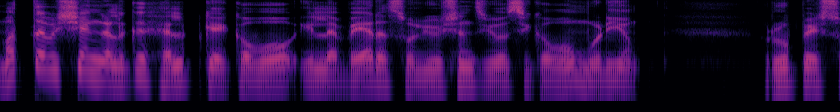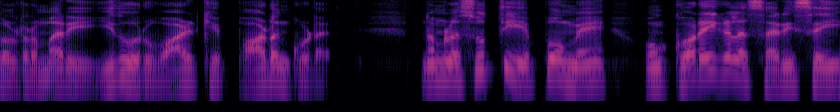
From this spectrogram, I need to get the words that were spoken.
மத்த விஷயங்களுக்கு ஹெல்ப் கேட்கவோ இல்ல வேற சொல்யூஷன்ஸ் யோசிக்கவோ முடியும். ரூபேஷ் சொல்ற மாதிரி இது ஒரு வாழ்க்கை பாடம் கூட. நம்மள சுத்தி எப்பவுமே உன் குறைகளை சரி செய்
